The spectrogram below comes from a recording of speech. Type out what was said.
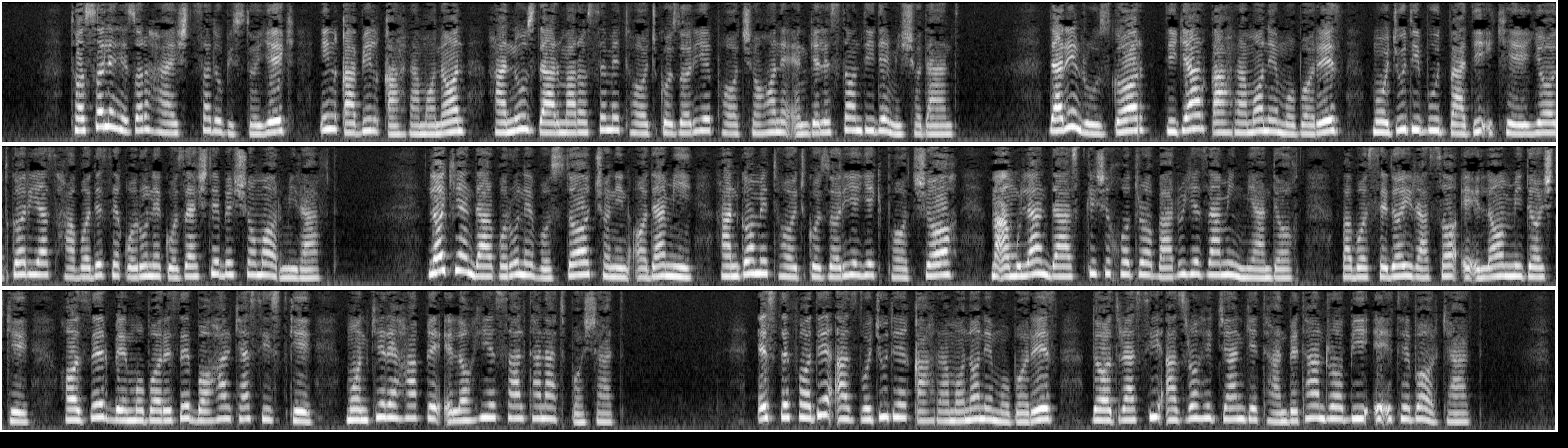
تا سال 1821 این قبیل قهرمانان هنوز در مراسم تاجگذاری پادشاهان انگلستان دیده می شدند. در این روزگار دیگر قهرمان مبارز موجودی بود بدی که یادگاری از حوادث قرون گذشته به شمار می رفت. لاکن در قرون وسطا چنین آدمی هنگام تاجگذاری یک پادشاه معمولا دستکش خود را بر روی زمین میانداخت و با صدای رسا اعلام می داشت که حاضر به مبارزه با هر کسی است که منکر حق الهی سلطنت باشد. استفاده از وجود قهرمانان مبارز دادرسی از راه جنگ تن به تن را بی اعتبار کرد.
